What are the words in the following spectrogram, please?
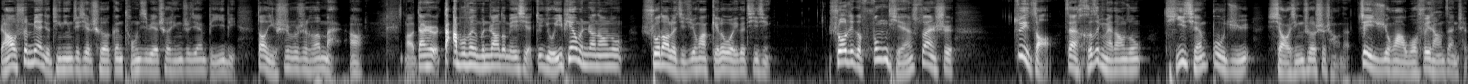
然后顺便就听听这些车跟同级别车型之间比一比，到底适不适合买啊啊！但是大部分文章都没写，就有一篇文章当中说到了几句话，给了我一个提醒，说这个丰田算是最早在合资品牌当中。提前布局小型车市场的这句话，我非常赞成。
